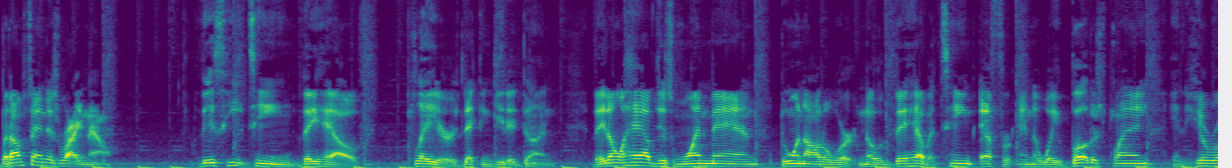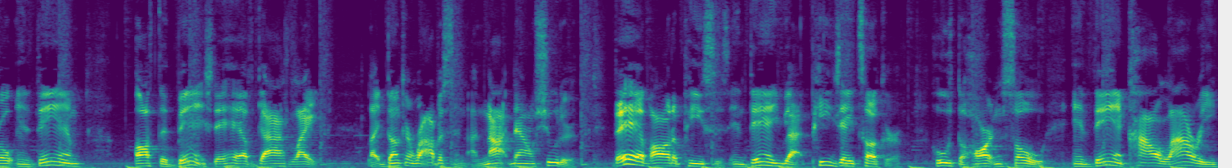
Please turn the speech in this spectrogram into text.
But I'm saying this right now. This Heat team, they have players that can get it done. They don't have just one man doing all the work. No, they have a team effort in the way Butler's playing and Herro. And then off the bench, they have guys like like Duncan Robinson, a knockdown shooter. They have all the pieces. And then you got PJ Tucker, who's the heart and soul. And then Kyle Lowry,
